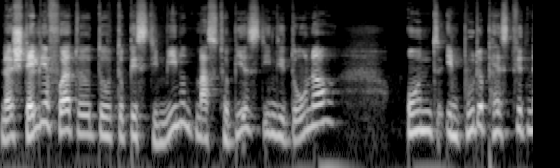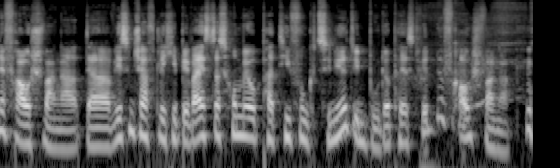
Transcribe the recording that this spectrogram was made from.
Na, stell dir vor, du, du, du bist in Wien und masturbierst in die Donau und in Budapest wird eine Frau schwanger. Der wissenschaftliche Beweis, dass Homöopathie funktioniert, in Budapest wird eine Frau schwanger.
